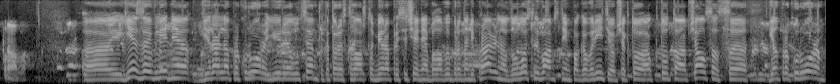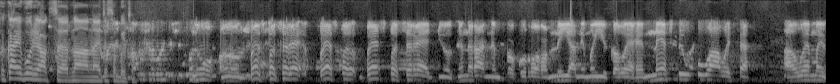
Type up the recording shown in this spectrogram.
справи. Э, Есть заявление генерального прокурора Юрия Луценко, который сказал, что мера пресечения была выбрана неправильно. Удалось ли вам с ним поговорить? И вообще кто, а кто-то общался с э, генпрокурором? Какая его реакция на, на эти события? Ну е, безпосередньо, безпосередньо з генеральним прокурором ні я, ні мої колеги не спілкувалися, але ми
